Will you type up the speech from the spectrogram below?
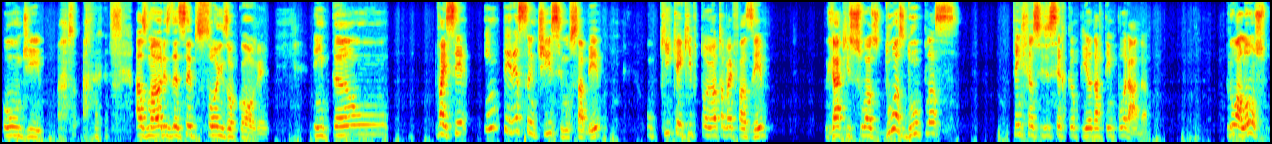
onde as maiores decepções ocorrem. Então, vai ser interessantíssimo saber o que, que a equipe Toyota vai fazer já que suas duas duplas têm chances de ser campeã da temporada. Para o Alonso,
